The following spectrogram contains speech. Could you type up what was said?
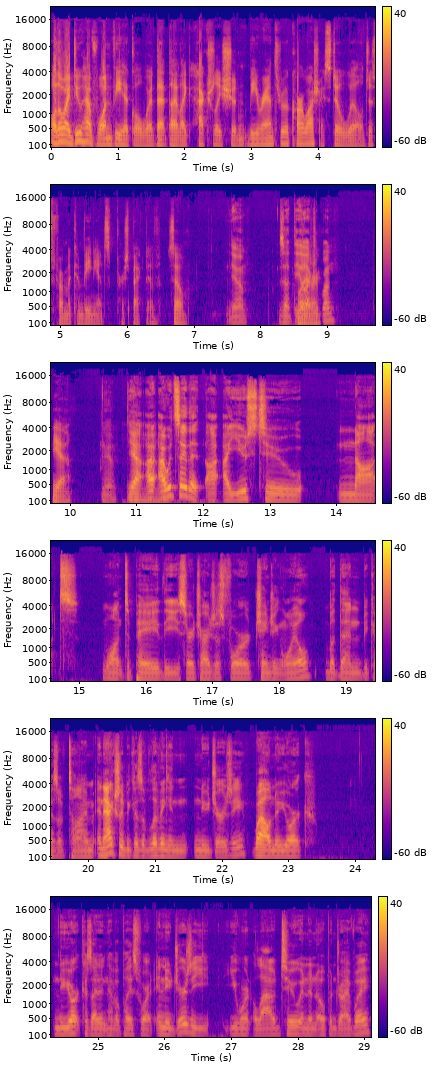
Although I do have one vehicle where that, that like actually shouldn't be ran through a car wash, I still will just from a convenience perspective. So Yeah. Is that the Whatever. electric one? yeah, Yeah. Yeah. I, I would say that I, I used to not want to pay the surcharges for changing oil, but then because of time and actually because of living in New Jersey, well, New York, New York, because I didn't have a place for it. In New Jersey, you weren't allowed to in an open driveway.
